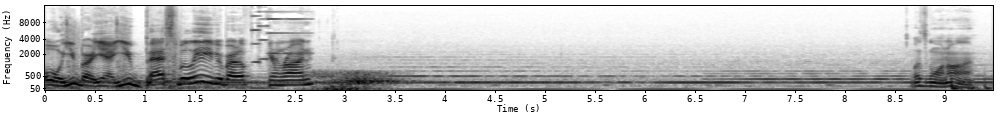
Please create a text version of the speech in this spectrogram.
Oh, you better, yeah, you best believe you better fucking run. What's going on?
